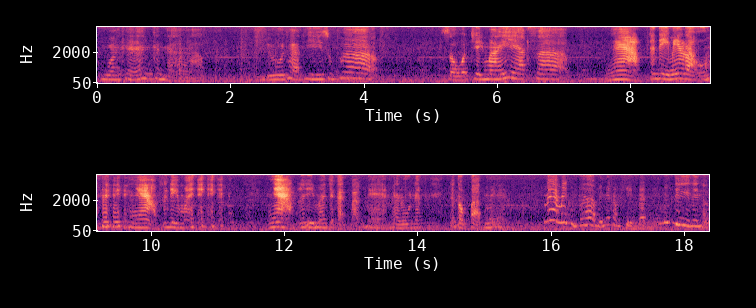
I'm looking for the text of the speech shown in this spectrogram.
ควงแขนขนาบ ดูท่าทีสุภาพ โสดใช่ไหมอยากทราบงาบจะดีไหมเรางาบจะดีไหมงาบจะดีไหมจะกัดปากแม่แม่รู้นะ จะตบปากแม่ แม่ไม่สุภาพเลยแม่ทำเสียงแบบนี้ไม่ดีเลยนะ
